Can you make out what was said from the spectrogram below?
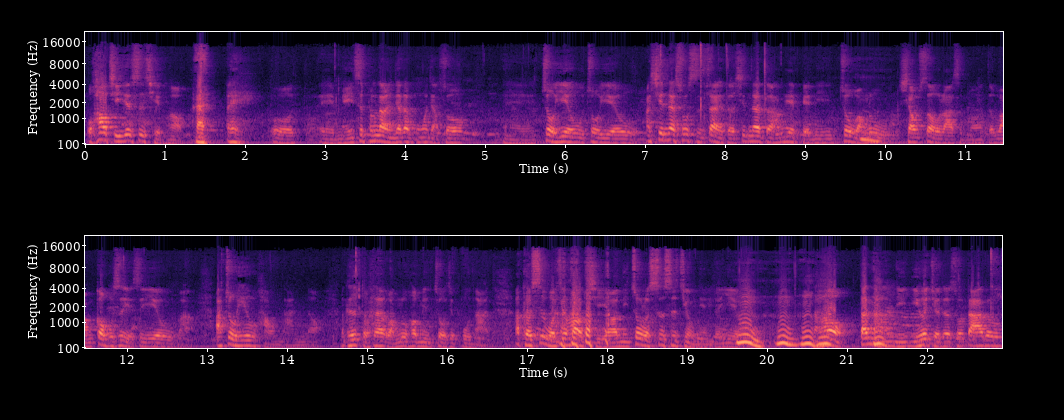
我好奇一件事情哈，哎。哎，我哎每一次碰到人家都跟我讲说，哎做业务做业务。啊，现在说实在的，现在的行业别你做网络销售啦什么的，网购不是也是业务吗？啊，做业务好难哦。可是躲在网络后面做就不难啊！可是我就好奇哦，你做了四十九年的业务，嗯嗯嗯，然后当然你你会觉得说，大家都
